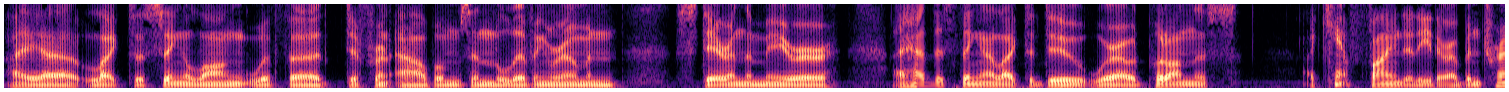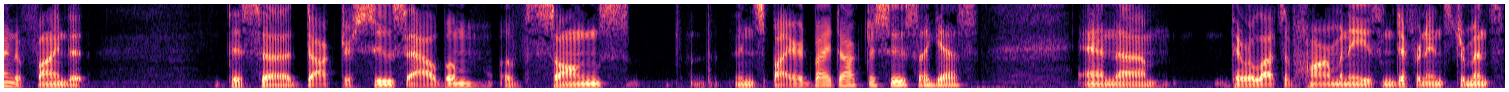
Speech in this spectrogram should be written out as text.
I uh, like to sing along with uh, different albums in the living room and stare in the mirror I had this thing I like to do where I would put on this. I can't find it either. I've been trying to find it. This uh, Dr. Seuss album of songs inspired by Dr. Seuss, I guess. And um, there were lots of harmonies and different instruments.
